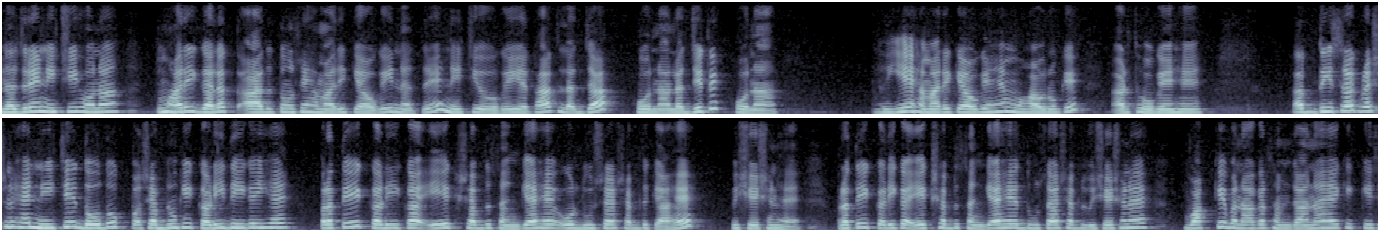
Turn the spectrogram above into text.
नज़रें नीची होना, तुम्हारी गलत आदतों से हमारी क्या हो गई? नज़रें नीची हो गई, अर्थात लज्जा होना, लज्जित होना। ये हमारे क्या हो गए हैं? मुहावरों के अर्थ हो गए हैं। अब तीसरा प्रश्न है, नीचे दो दो शब्दों की कड़ी दी गई है। प्रत्येक कड़ी का एक शब्द संज्ञा है और दूसरा शब्द क्या है? विशेषण है। प्रत्येक कड़ी का एक शब्द संज्ञा है, दूसरा शब्द विशेषण है। वाक्य बनाकर समझाना है कि किस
